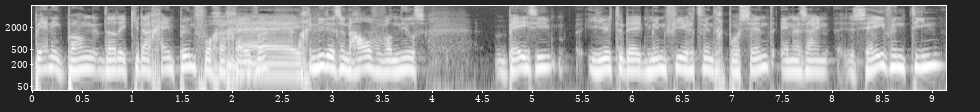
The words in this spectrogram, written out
ben ik bang dat ik je daar geen punt voor ga geven. Nee. Ach, niet eens een halve van Niels. Bezi, year to date min 24%. En er zijn 17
